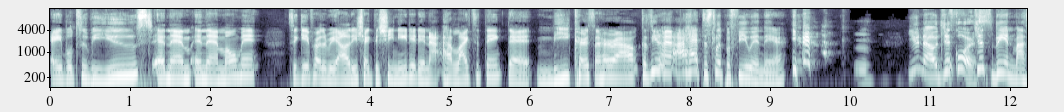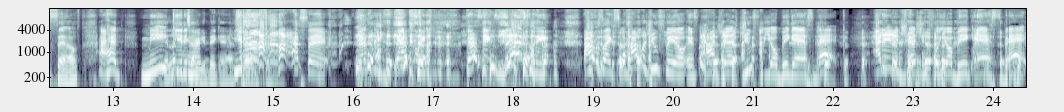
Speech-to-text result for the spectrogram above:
able to be used in that in that moment to give her the reality check that she needed. And I, I like to think that me cursing her out because you know I had to slip a few in there. You know, just just being myself. I had me And let me getting tell her. you, big ass Yeah. I said that's exactly that's exactly. I was like, so how would you feel if I judged you for your big ass back? I didn't judge you for your big ass back.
